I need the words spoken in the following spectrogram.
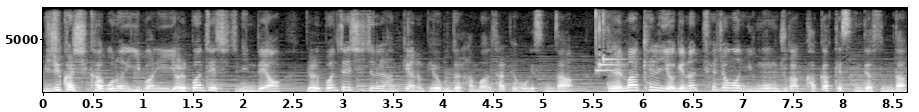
뮤지컬 시카고는 이번이 10번째 시즌인데요. 10번째 시즌을 함께하는 배우분들 한번 살펴보겠습니다. 벨마 켈리 역에는 최정원, 윤공주가 각각 캐스팅되었습니다.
